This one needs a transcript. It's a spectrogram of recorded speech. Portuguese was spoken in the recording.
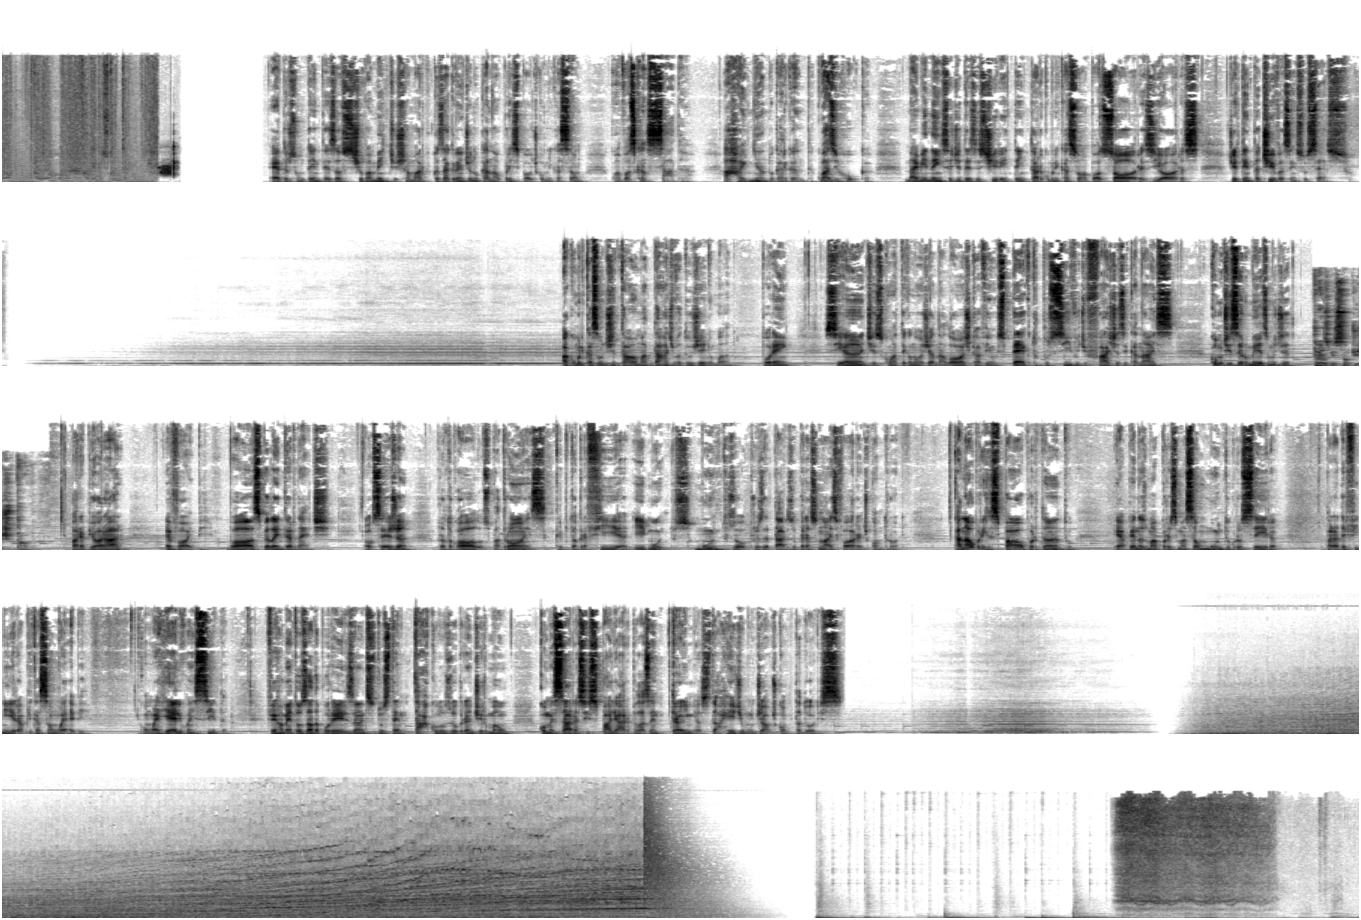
Alô? Alguém me escuta? Ederson tenta exaustivamente chamar por Casagrande no canal principal de comunicação, com a voz cansada, arranhando a garganta, quase rouca, na iminência de desistir em tentar comunicação após horas e horas de tentativas sem sucesso. A comunicação digital é uma dádiva do gênio humano. Porém, se antes, com a tecnologia analógica, havia um espectro possível de faixas e canais, como dizer o mesmo de transmissão digital? Para piorar, é VoIP, voz pela internet. Ou seja, protocolos, padrões, criptografia e muitos, muitos outros detalhes operacionais fora de controle. Canal principal, portanto, é apenas uma aproximação muito grosseira para definir a aplicação web, com URL conhecida, ferramenta usada por eles antes dos tentáculos do grande irmão começar a se espalhar pelas entranhas da rede mundial de computadores.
